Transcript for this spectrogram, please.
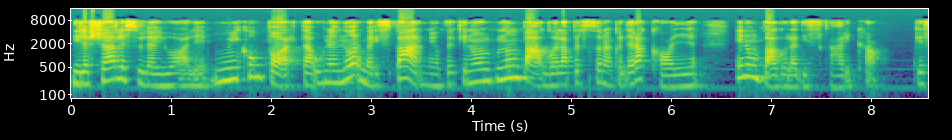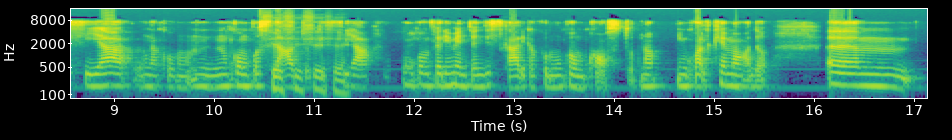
di lasciarle sulle aiuole, mi comporta un enorme risparmio perché non, non pago la persona che le raccoglie e non pago la discarica che sia una, un compostaggio, sì, sì, che sì, sia un conferimento in discarica, comunque un costo, no? in qualche modo. Um,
